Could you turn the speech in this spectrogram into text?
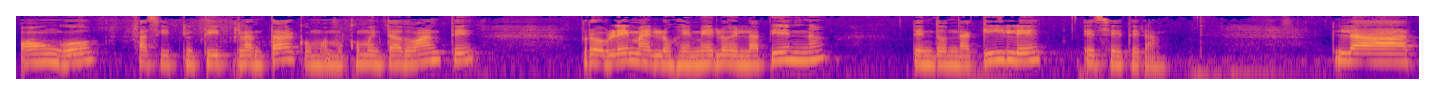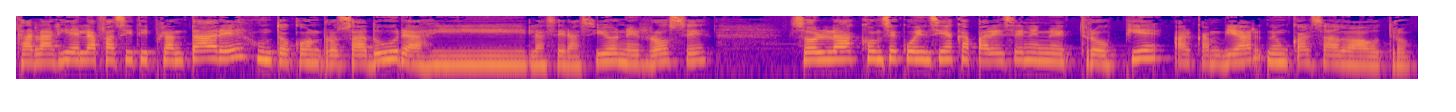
hongos, fascitis plantar, como hemos comentado antes, problemas en los gemelos en la pierna, tendón de Aquiles, etcétera. La talargia y la fascitis plantares, junto con rosaduras y laceraciones, roces, son las consecuencias que aparecen en nuestros pies al cambiar de un calzado a otro.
